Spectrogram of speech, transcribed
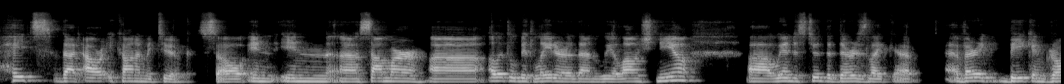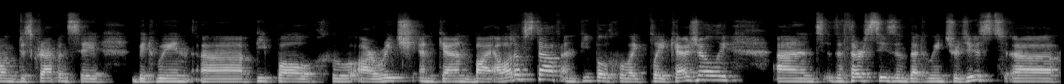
hits that our economy took. So in in uh, summer, uh, a little bit later than we launched Neo, uh, we understood that there is like a, a very big and growing discrepancy between uh, people who are rich and can buy a lot of stuff and people who like play casually. And the third season that we introduced uh,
